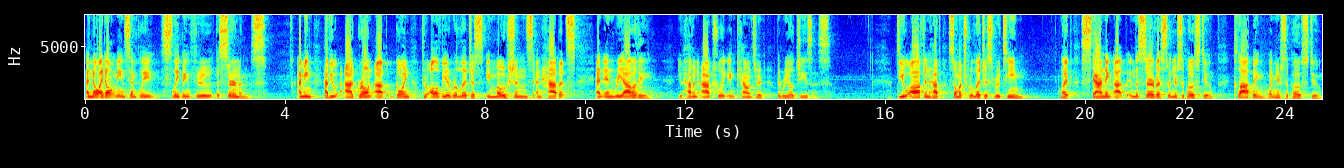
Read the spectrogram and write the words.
And no, I don't mean simply sleeping through the sermons. I mean, have you uh, grown up going through all of the religious emotions and habits, and in reality, you haven't actually encountered the real Jesus? Do you often have so much religious routine, like standing up in the service when you're supposed to, clapping when you're supposed to,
